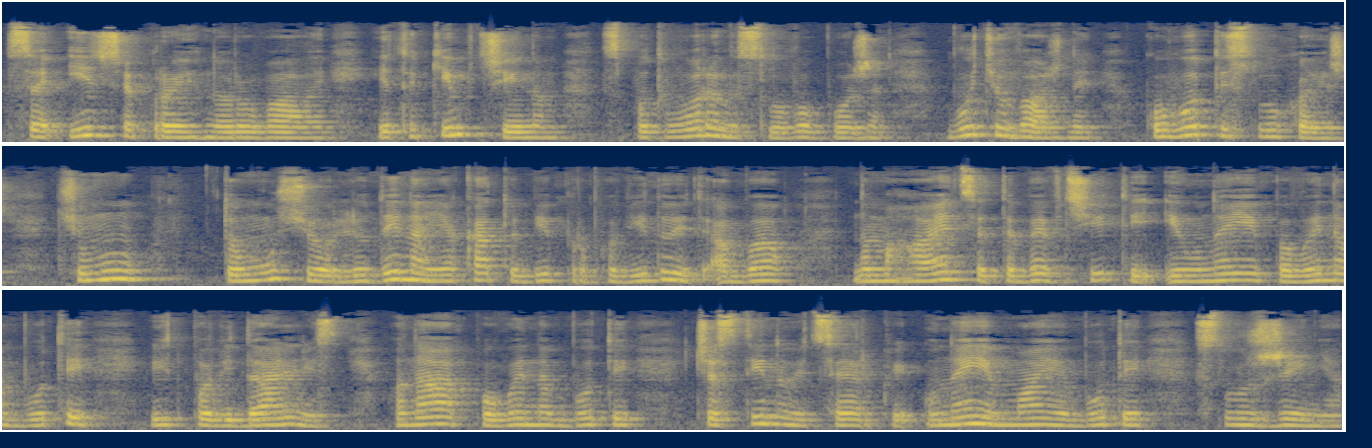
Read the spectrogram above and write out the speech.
все інше проігнорували і таким чином спотворили Слово Боже. Будь уважний, кого ти слухаєш, чому тому що людина, яка тобі проповідує або намагається тебе вчити, і у неї повинна бути відповідальність, вона повинна бути частиною церкви, у неї має бути служіння.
